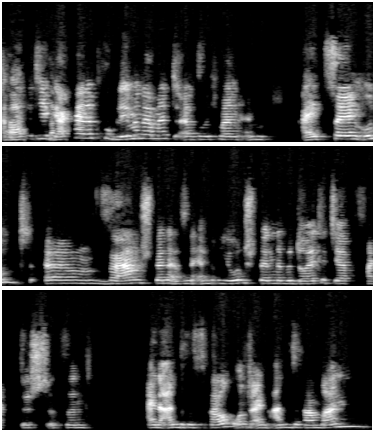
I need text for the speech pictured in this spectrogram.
Aber hattet ihr gar keine Probleme damit? Also ich meine, Eizellen und ähm, Samenspende, also eine Embryonspende bedeutet ja praktisch, es sind eine andere Frau und ein anderer Mann,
